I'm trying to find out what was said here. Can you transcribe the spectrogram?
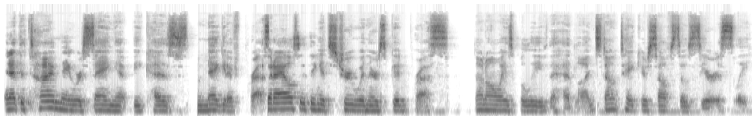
And at the time, they were saying it because negative press. But I also think it's true when there's good press. Don't always believe the headlines. Don't take yourself so seriously.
